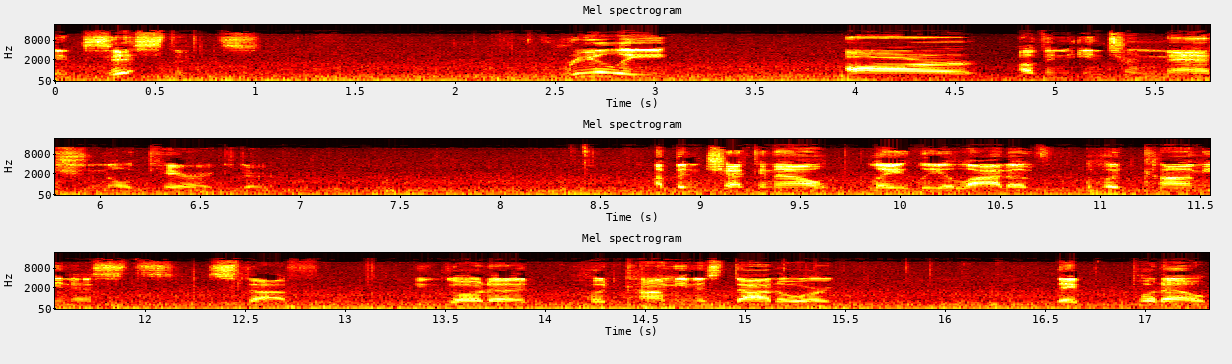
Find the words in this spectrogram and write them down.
existence, really are of an international character. I've been checking out lately a lot of hood communists stuff. You go to hoodcommunist.org. They put out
